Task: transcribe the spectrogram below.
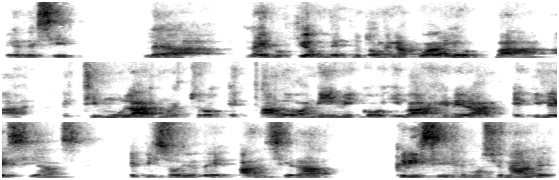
Es decir, la, la irrupción de Plutón en Acuario va a estimular nuestro estado anímico y va a generar epilepsias, episodios de ansiedad, crisis emocionales,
